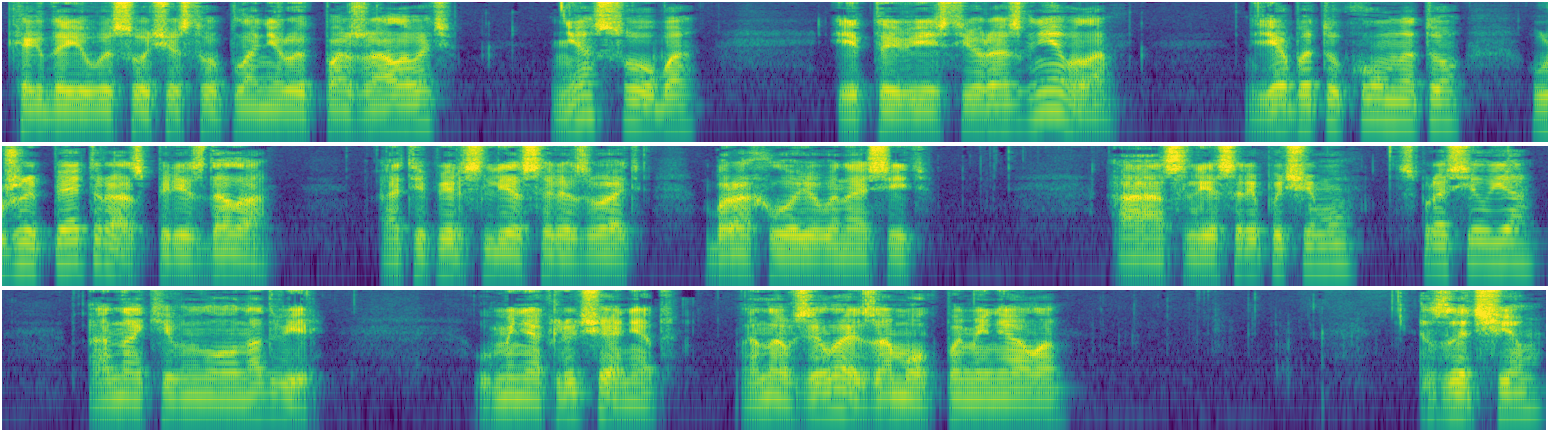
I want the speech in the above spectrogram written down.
когда ее высочество планирует пожаловать?» «Не особо. Это весть ее разгневала. Я бы эту комнату уже пять раз пересдала. А теперь слесаря звать, барахло ее выносить». «А слесаря почему?» — спросил я. Она кивнула на дверь. «У меня ключа нет. Она взяла и замок поменяла». «Зачем?»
